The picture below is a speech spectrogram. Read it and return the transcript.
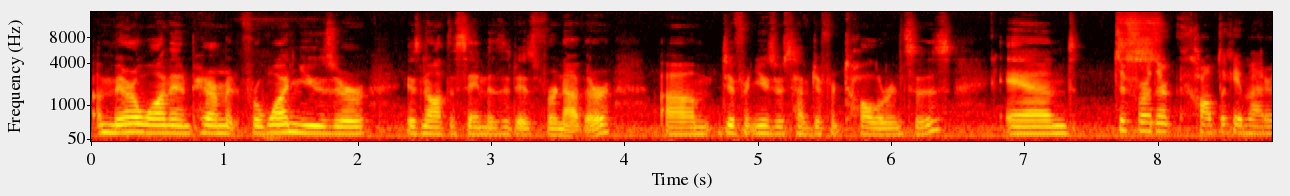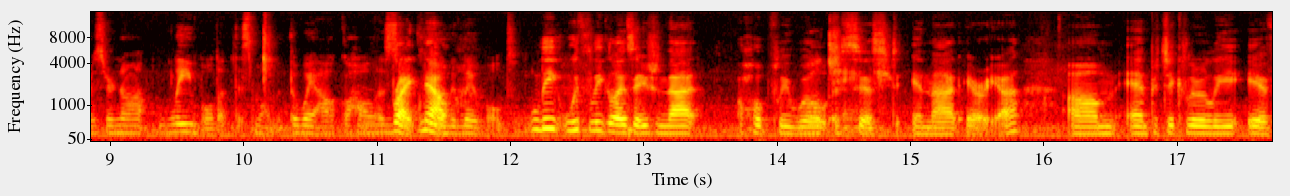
a marijuana impairment for one user is not the same as it is for another. Um, different users have different tolerances, and To further complicate matters, they're not labeled at this moment the way alcohol is Right, so now- labeled. le- with legalization, that hopefully will, Will assist in that area, um, and particularly if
